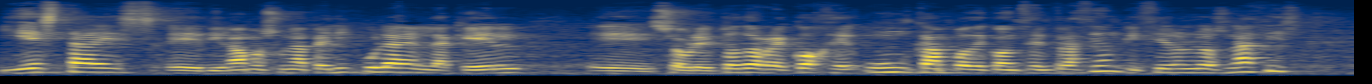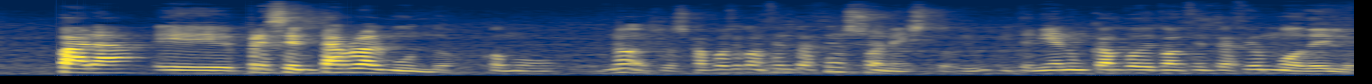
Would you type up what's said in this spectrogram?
Y esta es, eh, digamos, una película en la que él, eh, sobre todo, recoge un campo de concentración que hicieron los nazis para eh, presentarlo al mundo. Como, no, los campos de concentración son esto. Y, tenían un campo de concentración modelo,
